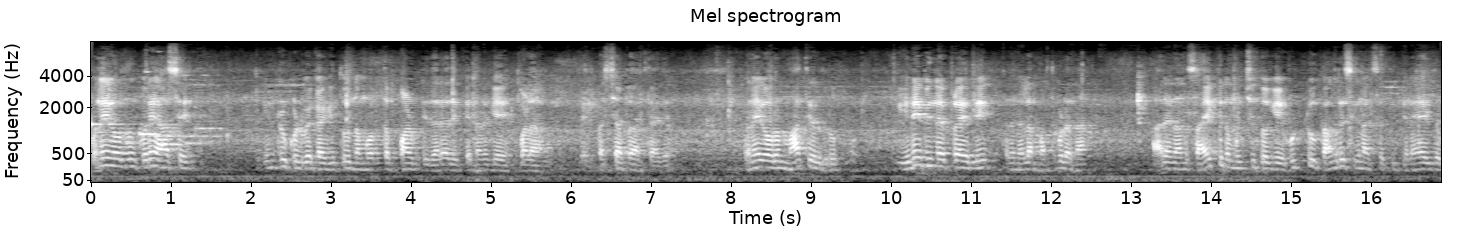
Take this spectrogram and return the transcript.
ಕೊನೆಗೆ ಅವ್ರದ್ದು ಕೊನೆ ಆಸೆ ಇಂಟ್ರ್ಯೂ ಕೊಡಬೇಕಾಗಿತ್ತು, ನಮ್ಮವ್ರು ತಪ್ಪು ಮಾಡಿಬಿಟ್ಟಿದ್ದಾರೆ, ಅದಕ್ಕೆ ನನಗೆ ಭಾಳ ಪಶ್ಚಾಪ ಆಗ್ತಾ ಇದೆ. ಕೊನೆಗೆ ಅವರೊಂದು ಮಾತು ಹೇಳಿದ್ರು, ಏನೇ ಭಿನ್ನಾಭಿಪ್ರಾಯ ಇರಲಿ, ಅದನ್ನೆಲ್ಲ ಮರ್ತು ಬಿಡೋಣ ಆದರೆ ನಾನು ಸಾಯಕ್ಕಿಂತ ಮುಂಚಿತವಾಗಿ ಹುಟ್ಟು ಕಾಂಗ್ರೆಸ್ಗೆ ನಾನು ಸತ್ತಿದ್ದೇನೆ ಇದು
